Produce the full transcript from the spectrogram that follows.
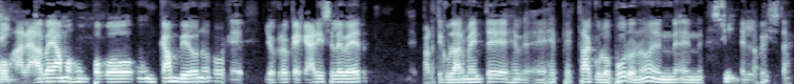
ojalá veamos un poco un cambio, ¿no? Porque yo creo que Gary Slever particularmente es, espectáculo puro, ¿no? En, en, en la pista.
